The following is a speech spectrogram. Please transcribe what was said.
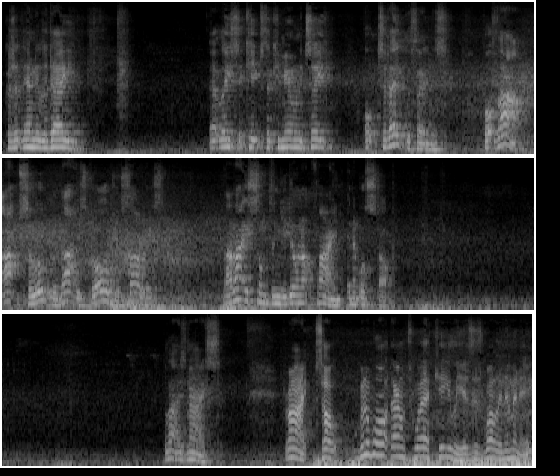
because at the end of the day, at least it keeps the community up to date with things. But that, absolutely, that is gorgeous, that is. Now that is something you do not find in a bus stop. well that is nice. Right, so we're going to walk down to where Keeley is as well in a minute.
